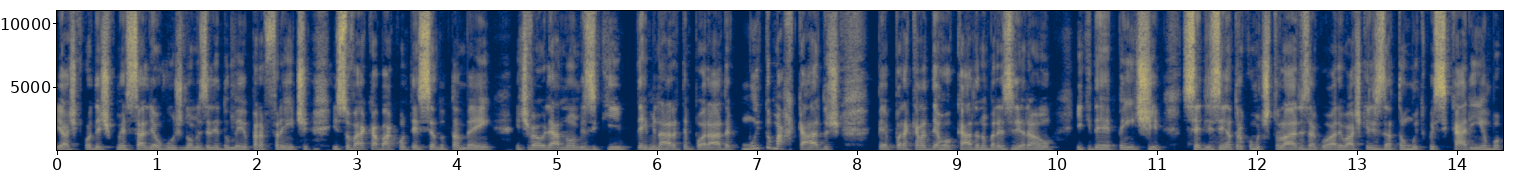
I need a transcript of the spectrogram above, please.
e acho que quando a gente começar a ler alguns nomes ali do meio para frente, isso vai acabar acontecendo também. A gente vai olhar nomes que terminaram a temporada muito marcados por aquela derrocada no Brasileirão e que de repente, se eles entram como titulares agora, eu acho que eles já estão muito com esse carimbo.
